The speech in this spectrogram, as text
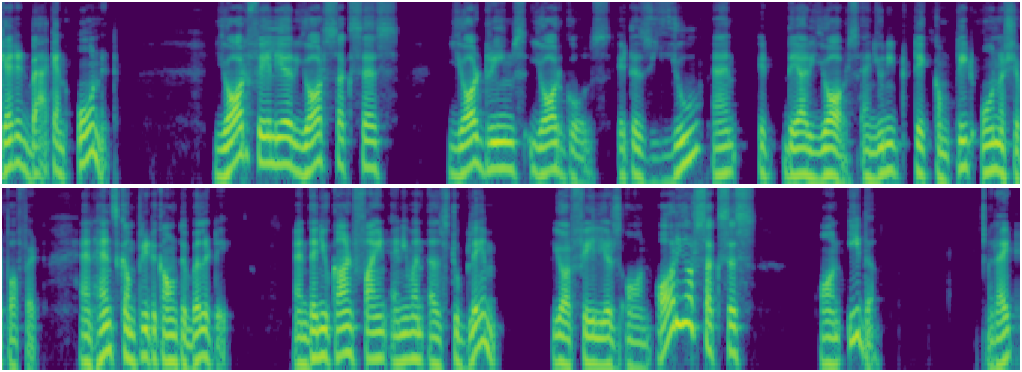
get it back and own it. Your failure, your success, your dreams, your goals. It is you and it they are yours, and you need to take complete ownership of it and hence complete accountability. And then you can't find anyone else to blame your failures on or your success on either right?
